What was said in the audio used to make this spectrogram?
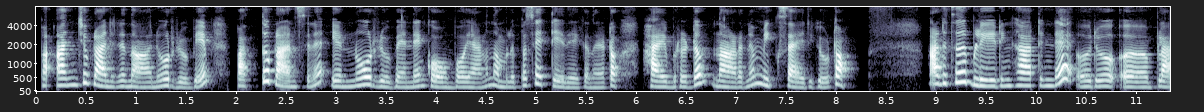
അപ്പം അഞ്ച് പ്ലാന്റിന് നാനൂറ് രൂപയും പത്ത് പ്ലാന്റ്സിന് എണ്ണൂറ് രൂപേന്റെയും കോംബോയാണ് നമ്മളിപ്പോൾ സെറ്റ് ചെയ്തേക്കുന്നത് കേട്ടോ. ഹൈബ്രിഡും നാടനും മിക്സ് ആയിരിക്കും കേട്ടോ. അടുത്തത് ബ്ലീഡിംഗ് ഹാർട്ടിന്റെ ഒരു പ്ലാ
